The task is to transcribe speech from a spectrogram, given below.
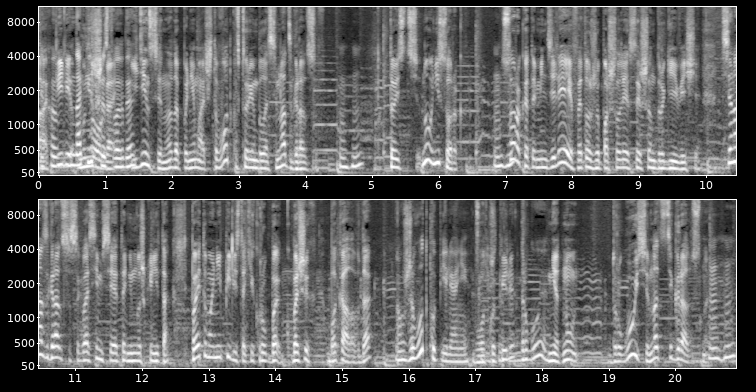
А, этих, э, пили на много. пиршествах, да? Единственное, надо понимать, что водка в то время была 17 градусов. Мгм. То есть, ну, не 40. Мгм. 40 это Менделеев, это уже пошли совершенно другие вещи. 17 градусов, согласимся, это немножко не так. Поэтому они пили из таких кру- бо- больших бокалов, да? А уже водку пили они? Водку пили. Другую? Нет, ну, другую 17-градусную. Мгм.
